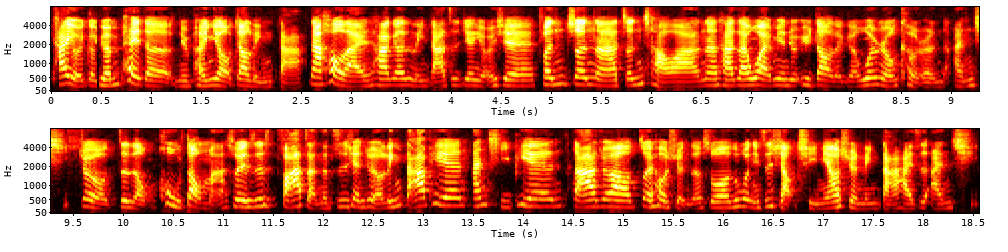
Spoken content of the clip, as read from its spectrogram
他有一个原配的女朋友叫琳达，那后来他跟琳达之间有一些纷争啊、争吵啊，那他在外面就遇到了一个温柔可人的安琪，就有这种互动嘛，所以是发展的支线就有琳达篇、安琪篇，大家就要最后选择说，如果你是小齐，你要选琳达还是安琪？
